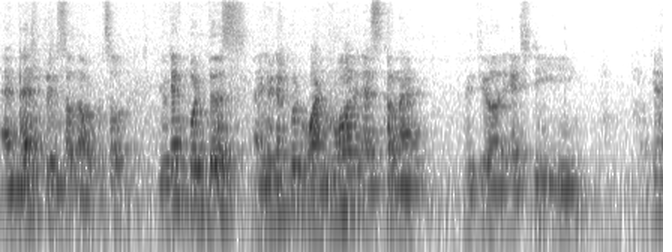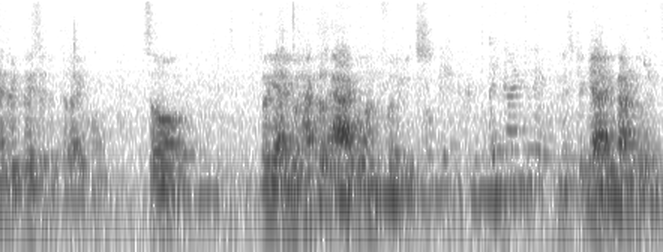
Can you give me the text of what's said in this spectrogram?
and then prints out the output. So you can put this, and you can put one more S command with your HTE, okay, and replace it with the right one. So, so yeah, you have to add one for each Okay, I can't do anything. mistake. Yeah, you can't do this.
